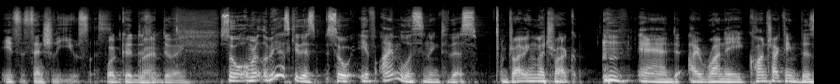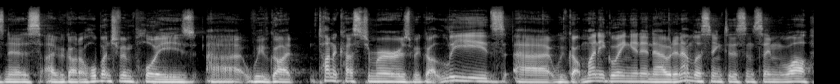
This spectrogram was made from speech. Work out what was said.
it's essentially useless. What good is it doing? So Omer, let me ask you this. So if I'm listening to this, I'm driving my truck and I run a contracting business. I've got a whole bunch of employees. Uh, we've got a ton of customers. We've got leads. Uh, we've got money going in and out. And I'm listening to this and saying, well,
